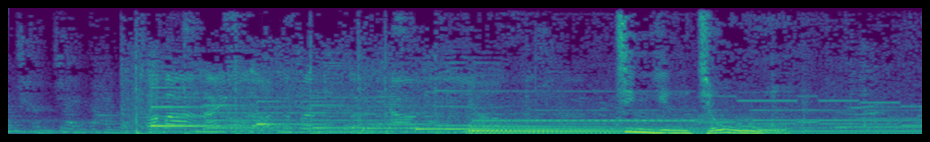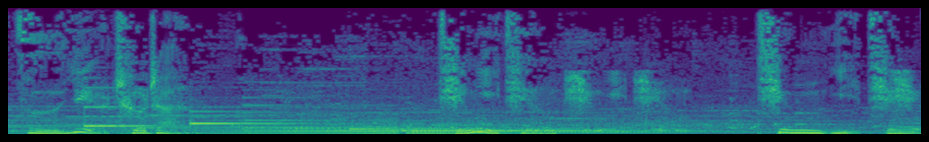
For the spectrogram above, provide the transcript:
广场站到了。老板，来个螺蛳粉整条。精英九五五，子夜车站，停一停，停一停，听一听。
